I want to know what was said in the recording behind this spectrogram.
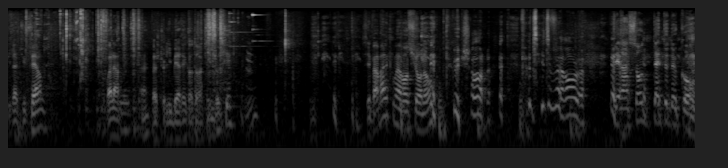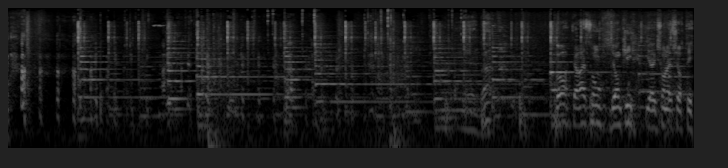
Puis là, tu fermes. Voilà. Hein, bah, je te libérerai quand tu auras fini le dossier. Mhm. C'est pas mal comme invention, non? Petite Ferrand, là. Terrasson de tête de con. Bon, Terrasson, Bianchi, direction de la sûreté.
